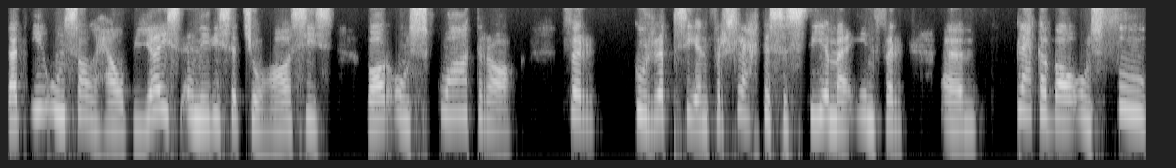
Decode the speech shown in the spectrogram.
dat u ons sal help juis in hierdie situasies waar ons kwaad raak vir korrupsie en vir slegte sisteme en vir ehm um, plekke waar ons voel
